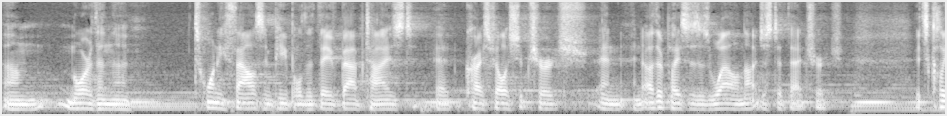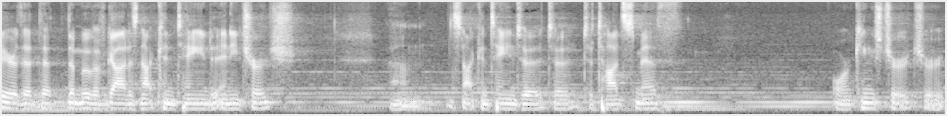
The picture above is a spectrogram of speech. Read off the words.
um, more than the 20,000 people that they've baptized at Christ Fellowship Church and, and other places as well, not just at that church. It's clear that the, the move of God is not contained to any church. Um, it's not contained to, to, to Todd Smith or King's Church or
